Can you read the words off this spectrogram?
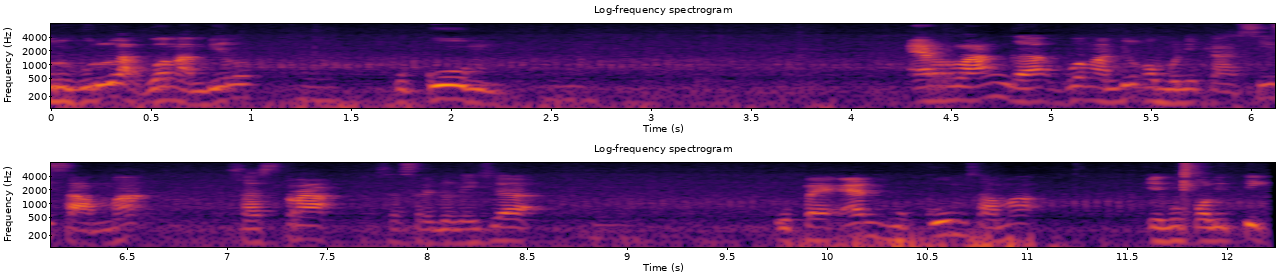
guru-guru lah, gua ngambil hukum. Erlangga, gua ngambil komunikasi sama sastra, sastra Indonesia. UPN hukum sama ilmu politik.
